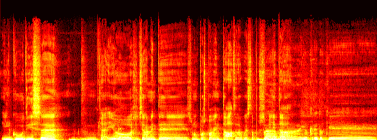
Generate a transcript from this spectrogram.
il goodies. Cioè, io sinceramente sono un po' spaventato da questa Beh, possibilità. ma io credo che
